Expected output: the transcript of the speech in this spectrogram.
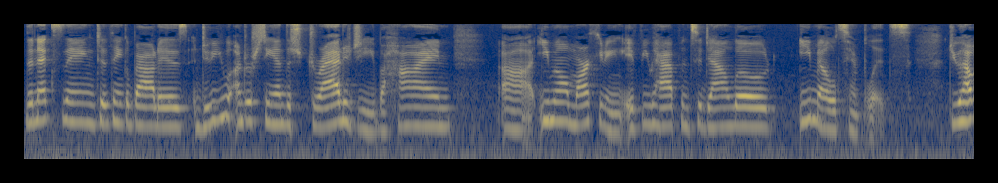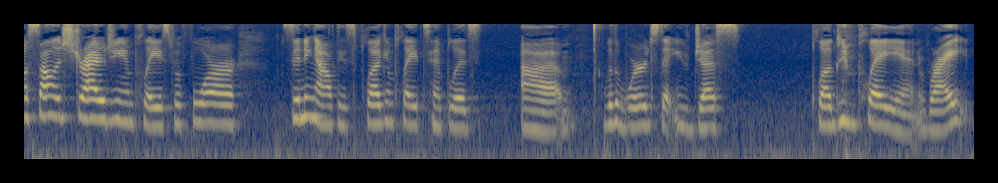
The next thing to think about is do you understand the strategy behind uh, email marketing if you happen to download email templates? Do you have a solid strategy in place before sending out these plug and play templates? Um, with words that you just plugged and play in, right?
